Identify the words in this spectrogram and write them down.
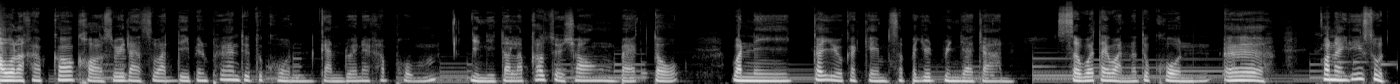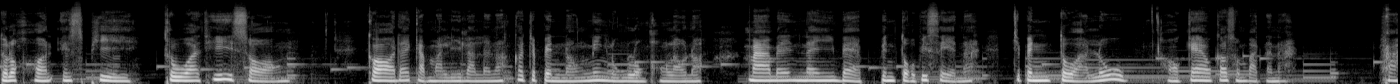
เอาละครับ ก็ขอสวีดัสสวัสดีเป็นเพื่อนทุกๆคนกันด้วยนะครับผมยินดีต้อนรับเข้าสู่ช่องแบ็กโตวันนี้ก็อยู่กับเกมสัพยุทธวิญญาจารย์เซิร์ฟเวอร์ไต้หวันนะทุกคน เออ ก็ในที่สุดตัวละคร SP ตัวที่ 2 ก็ได้กลับมารีรันแล้วเนาะก็จะเป็นน้องนิ่งลงลงของเราเนาะมาในแบบเป็นตัวพิเศษนะ จะเป็นตัวรูปหอแก้วเก้าสมบัตินะนะค่ะ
